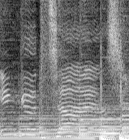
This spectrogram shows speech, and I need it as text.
in good times,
